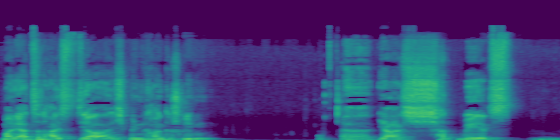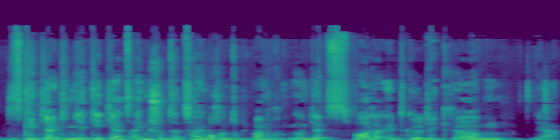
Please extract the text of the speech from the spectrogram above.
Meine Ärztin heißt ja, ich bin krank geschrieben. Äh, ja, ich hatte mir jetzt, das geht ja, ging ja, geht ja jetzt eigentlich schon seit zwei Wochen so mit meinem Rücken und jetzt war dann endgültig, ähm, ja,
